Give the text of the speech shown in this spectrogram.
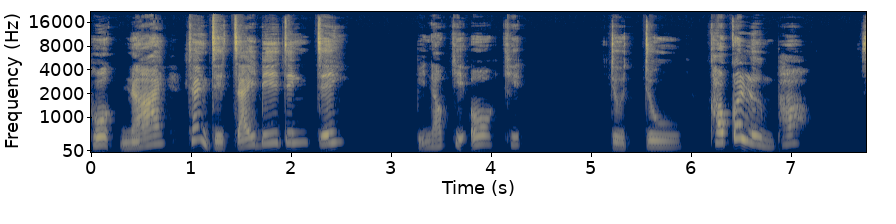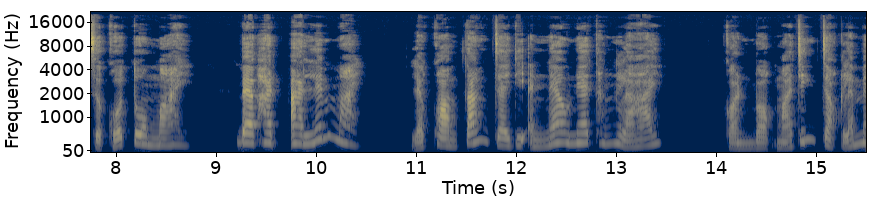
พวกนายช่างจิตใจดีจริง ๆ ปินอคกิโอคิด จู่ๆเขาก็ลืมพ่อสะโคตตัวใหม่ แบบหัดอ่านเล่มใหม่ และความตั้งใจดีอันแน่วแน่ทั้งหลาย ก่อนบอกหมาจิ้งจอกและแม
